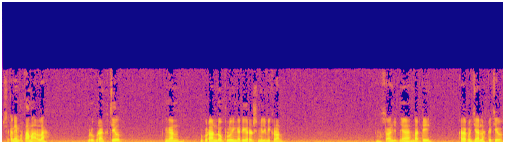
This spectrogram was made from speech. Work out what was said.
Misalkan yang pertama adalah berukuran kecil dengan ukuran 20 hingga 300 mm. Selanjutnya berarti kata kunci adalah kecil.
